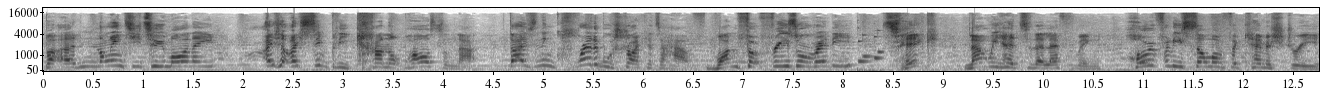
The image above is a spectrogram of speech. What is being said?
but a 92 Mane, I, I simply cannot pass on that. That is an incredible striker to have. One foot freeze already. Tick. Now we head to the left wing. Hopefully someone for chemistry.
